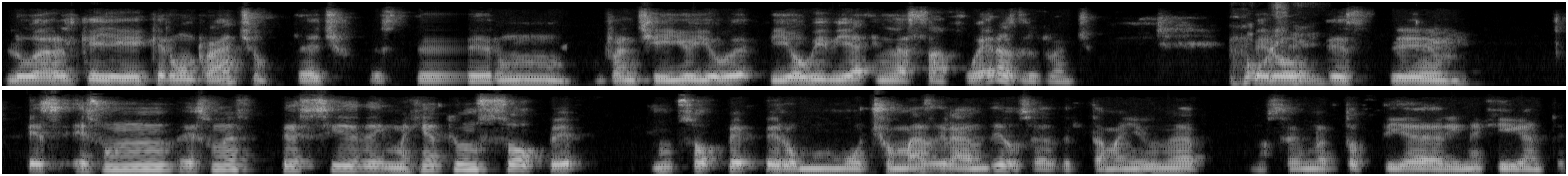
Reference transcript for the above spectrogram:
lugar al que llegué, que era un rancho, de hecho, este, era un ranchillo y yo, yo vivía en las afueras del rancho. Pero este, es, es, un, es una especie de, imagínate un sope, un sope, pero mucho más grande, o sea, del tamaño de una, no sé, una tortilla de harina gigante.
